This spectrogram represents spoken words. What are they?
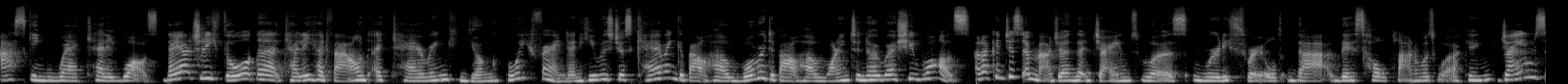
asking where Kelly was. They actually thought that Kelly had found a caring young boyfriend and he was just caring about her, worried about her, wanting to know where she was. And I can just imagine that James was really thrilled that this whole plan was working. James,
